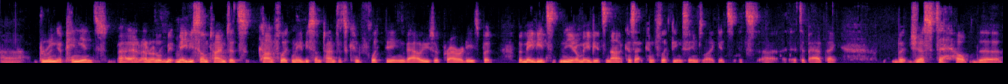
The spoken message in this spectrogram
uh, brewing opinions. I, I, don't know. Maybe sometimes it's conflict. Maybe sometimes it's conflicting values or priorities. But but maybe it's you know maybe it's not because that conflicting seems like it's it's uh, it's a bad thing. But just to help the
